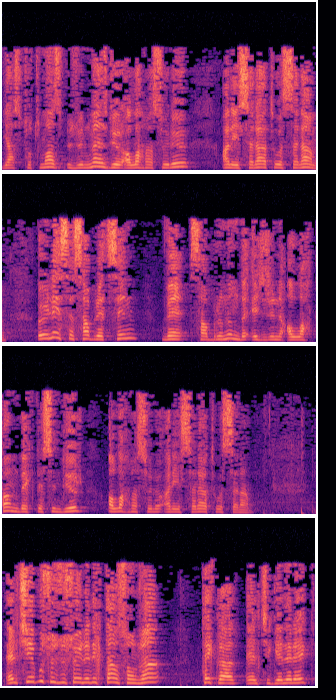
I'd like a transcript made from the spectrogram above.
Yas tutmaz, üzülmez diyor Allah Resulü aleyhissalatu vesselam. Öyleyse sabretsin ve sabrının da ecrini Allah'tan beklesin diyor Allah Resulü aleyhissalatu vesselam. Elçiye bu sözü söyledikten sonra tekrar elçi gelerek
